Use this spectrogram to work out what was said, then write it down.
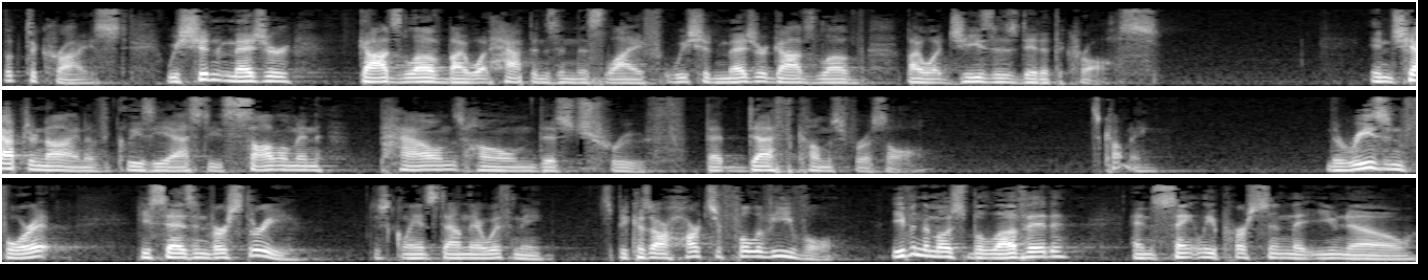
Look to Christ. We shouldn't measure God's love by what happens in this life. We should measure God's love by what Jesus did at the cross. In chapter 9 of Ecclesiastes, Solomon pounds home this truth that death comes for us all. It's coming. The reason for it, he says in verse 3, just glance down there with me. It's because our hearts are full of evil. Even the most beloved and saintly person that you know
